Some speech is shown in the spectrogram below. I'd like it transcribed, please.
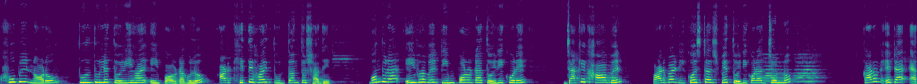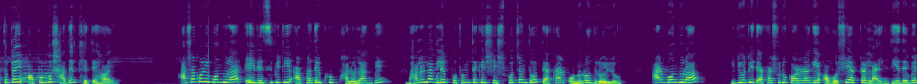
খুবই নরম তুলতুলে তৈরি হয় এই পরোটাগুলো আর খেতে হয় দুর্দান্ত স্বাদের। বন্ধুরা, এইভাবে ডিম পরোটা তৈরি করে যাকে খাওয়াবেন, বারবার রিকোয়েস্ট আসবে তৈরি করার জন্য, কারণ এটা এতটাই অপূর্ব স্বাদের খেতে হয়। আশা করি বন্ধুরা, এই রেসিপিটি আপনাদের খুব ভালো লাগবে। ভালো লাগলে প্রথম থেকে শেষ পর্যন্ত দেখার অনুরোধ রইল। আর বন্ধুরা, ভিডিওটি দেখা শুরু করার আগে অবশ্যই একটা লাইক দিয়ে দেবেন।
